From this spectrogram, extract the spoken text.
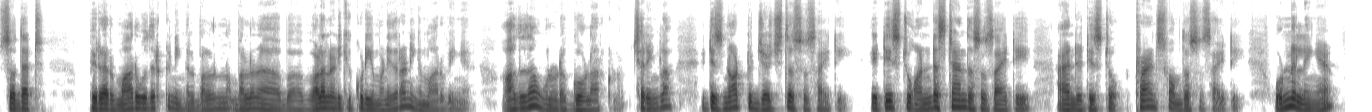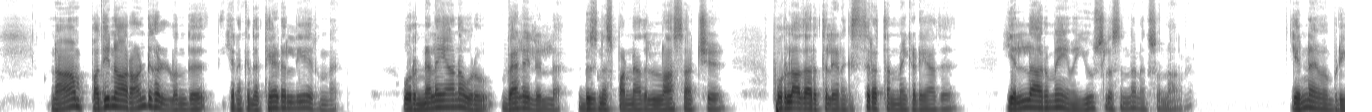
தட் பிறர் மாறுவதற்கு நீங்கள் பலன் பலன பலனளிக்கக்கூடிய மனிதராக நீங்கள் மாறுவீங்க. அதுதான் உங்களோட கோலாக இருக்கணும். சரிங்களா? It is not to judge the society. It is to understand the society and it is to transform the society. ஒன்றும் இல்லைங்க. நான் 16 ஆண்டுகள் வந்து எனக்கு இந்த தேடல்லையே இருந்தேன். ஒரு நிலையான ஒரு வேலையில் இல்லை பிஸ்னஸ் பண்ண அதில் லாஸ் ஆச்சு. பொருளாதாரத்தில் எனக்கு ஸ்திரத்தன்மை கிடையாது. எல்லாருமே இவன் யூஸ்லெஸ்ன்னு தான் எனக்கு சொன்னாங்க. என்ன இவன் இப்படி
